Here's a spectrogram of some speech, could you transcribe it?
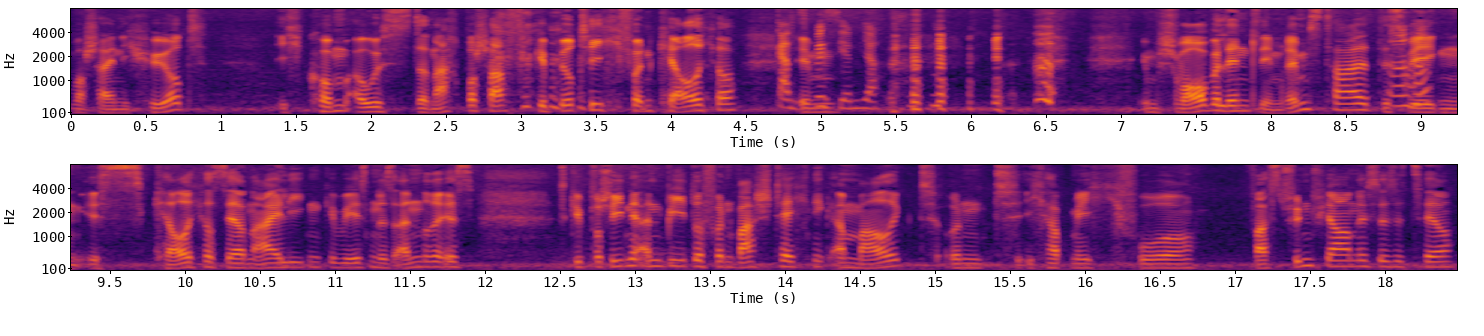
wahrscheinlich hört, ich komme aus der Nachbarschaft gebürtig von Kercher. Ganz ein bisschen, ja. Im Schwabeländle im Remstal. Deswegen Aha. ist Kercher sehr naheliegend gewesen. Das andere ist, es gibt verschiedene Anbieter von Waschtechnik am Markt und ich habe mich vor fast fünf Jahren ist es jetzt her,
